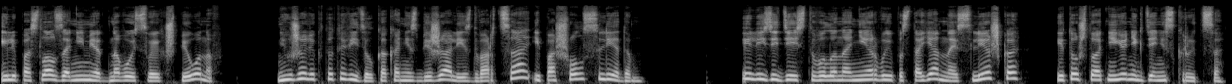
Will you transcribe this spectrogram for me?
Или послал за ними одного из своих шпионов? Неужели кто-то видел, как они сбежали из дворца и пошел следом? Элизе действовала на нервы и постоянная слежка, и то, что от нее нигде не скрыться.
